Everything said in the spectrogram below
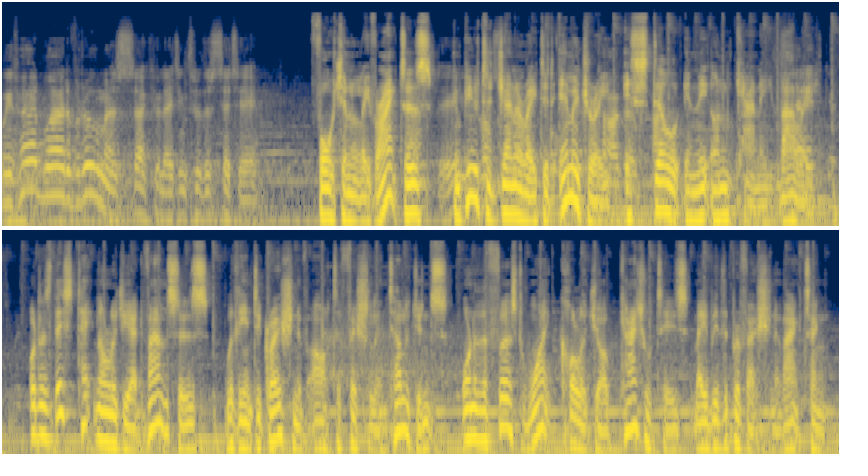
We've heard word of rumors circulating through the city. Fortunately for actors, computer generated imagery is still in the uncanny valley. But as this technology advances, with the integration of artificial intelligence, one of the first white collar job casualties may be the profession of acting.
